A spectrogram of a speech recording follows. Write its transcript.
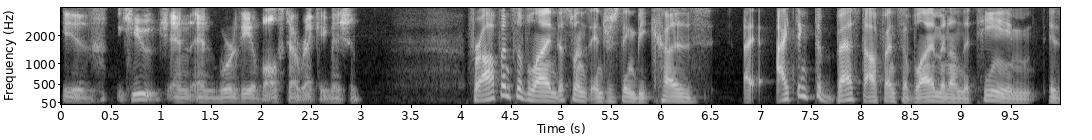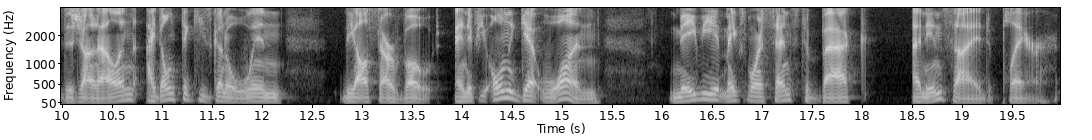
is huge and and worthy of all star recognition. For offensive line, this one's interesting because I, I think the best offensive lineman on the team is DeJon Allen. I don't think he's going to win the All Star vote. And if you only get one, maybe it makes more sense to back an inside player.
